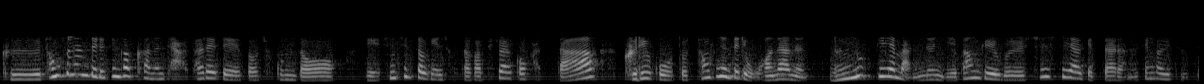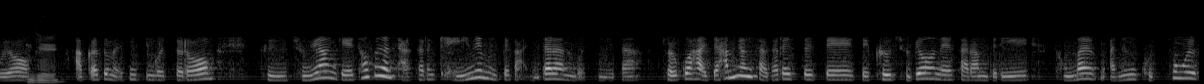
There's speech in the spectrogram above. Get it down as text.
그 청소년들이 생각하는 자살에 대해서 조금 더 예, 심층적인 조사가 필요할 것 같다. 그리고 또 청소년들이 원하는 눈높이에 맞는 예방 교육을 실시해야겠다라는 생각이 들고요. 예. 아까도 말씀드린 것처럼 그 중요한 게 청소년 자살은 개인의 문제가 아니다라는 것입니다. 결국 이제 한 명 자살했을 때 이제 그 주변의 사람들이 정말 많은 고통을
